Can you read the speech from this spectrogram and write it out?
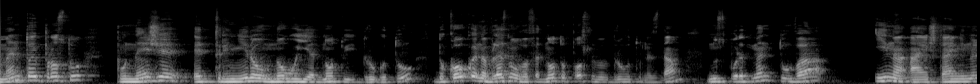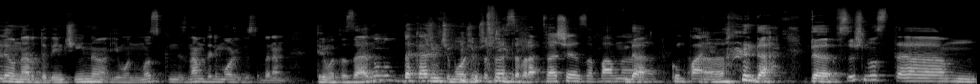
мен той просто, понеже е тренирал много и едното и другото, доколко е навлезнал в едното, после в другото, не знам, но според мен това и на Айнштайн, и на Леонардо да Винчи, и на Илон Мъск, не знам дали може да ги съберем тримата заедно, но да кажем, че можем, защото ги събра. Това ще е забавна Да. компания. А, да, да, всъщност ам,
